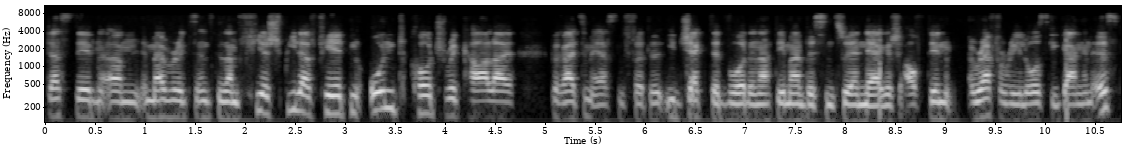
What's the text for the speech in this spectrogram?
dass den ähm, Mavericks insgesamt vier Spieler fehlten und Coach Rick Carlisle bereits im ersten Viertel ejected wurde, nachdem er ein bisschen zu energisch auf den Referee losgegangen ist.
